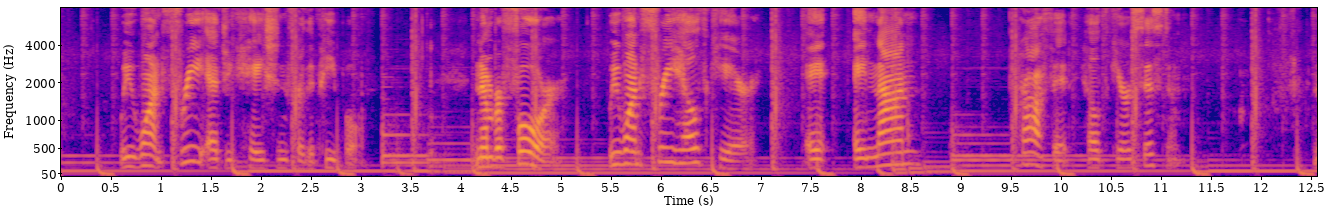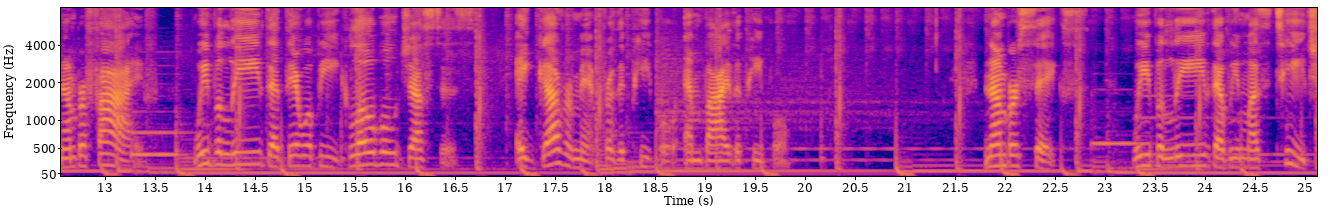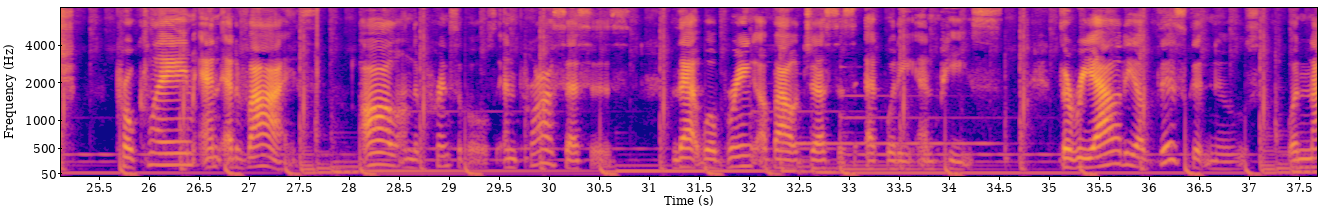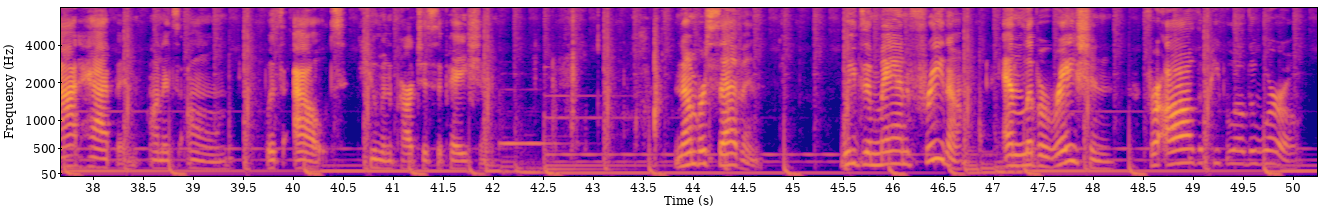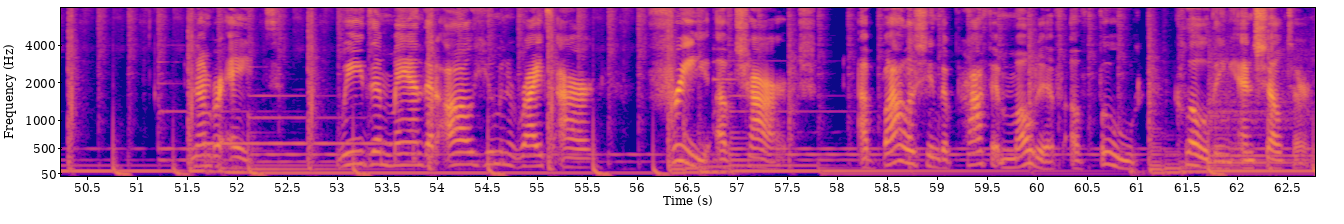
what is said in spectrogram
we want free education for the people. Number four, we want free health care, a, a non profit healthcare system. Number five, we believe that there will be global justice, a government for the people and by the people. Number six, we believe that we must teach, proclaim, and advise all on the principles and processes that will bring about justice, equity, and peace. The reality of this good news will not happen on its own without human participation. Number seven, we demand freedom and liberation for all the people of the world. Number eight, we demand that all human rights are free of charge abolishing the profit motive of food, clothing, and shelter.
